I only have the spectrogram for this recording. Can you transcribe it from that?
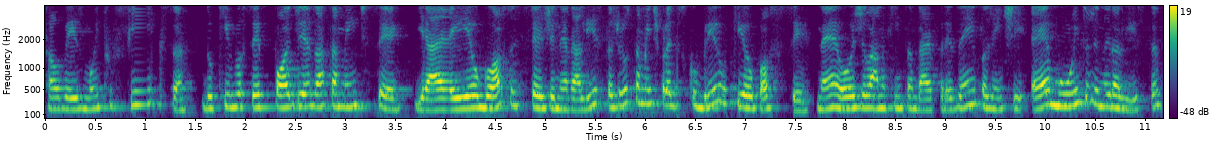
talvez muito fixa do que você pode exatamente ser. E aí eu gosto de ser generalista justamente para descobrir o que eu posso ser, né? Hoje lá no quinto andar, por exemplo, a gente é muito generalista.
